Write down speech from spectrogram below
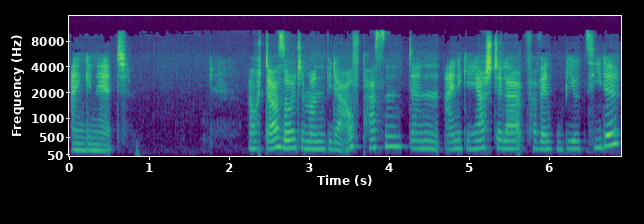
eingenäht. Auch da sollte man wieder aufpassen, denn einige Hersteller verwenden Biozide.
